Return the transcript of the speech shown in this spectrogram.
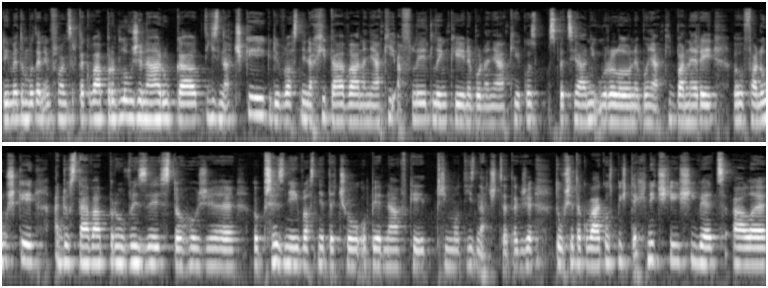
dejme tomu ten influencer, taková prodloužená ruka té značky, kdy vlastně nachytává na nějaký affiliate linky nebo na nějaký jako speciální URL nebo nějaký banery eh, fanoušky a dostává provizi z toho, že eh, přes něj vlastně tečou objednávky přímo té značce. Takže to už je taková jako spíš techničtější věc, ale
